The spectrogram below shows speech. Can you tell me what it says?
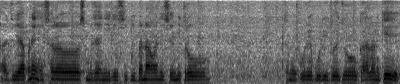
આજે આપણે સરસ મજાની રેસીપી બનાવવાની છે મિત્રો. તમે પૂરેપૂરી જોઈજો કારણ કે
